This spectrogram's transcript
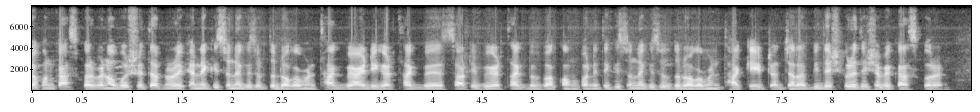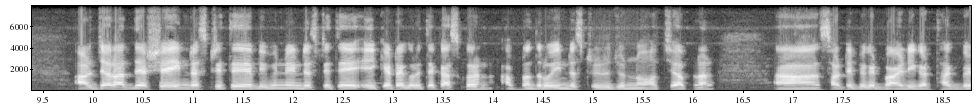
যখন কাজ করবেন, অবশ্যই তো আপনার এখানে কিছু না কিছু তো ডকুমেন্ট থাকবে, আইডি কার্ড থাকবে সার্টিফিকেট থাকবে বা কোম্পানিতে কিছু না কিছু তো ডকুমেন্ট থাকে এটা। যারা বিদেশ ফেরত হিসেবে কাজ করেন, আর যারা দেশে ইন্ডাস্ট্রিতে বিভিন্ন ইন্ডাস্ট্রিতে এই ক্যাটাগরিতে কাজ করেন, আপনাদের ওই ইন্ডাস্ট্রির জন্য হচ্ছে আপনার সার্টিফিকেট বা আইডি কার্ড থাকবে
